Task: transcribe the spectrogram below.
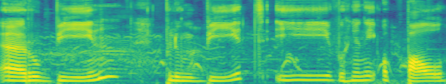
е, рубін, плюмбіт і вогняний опал.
